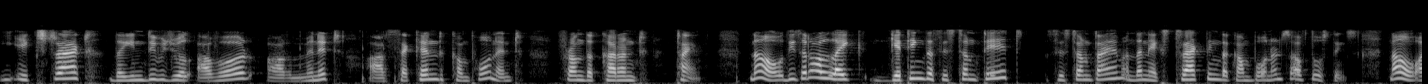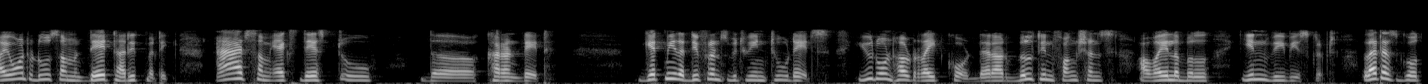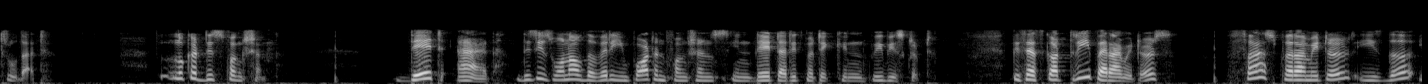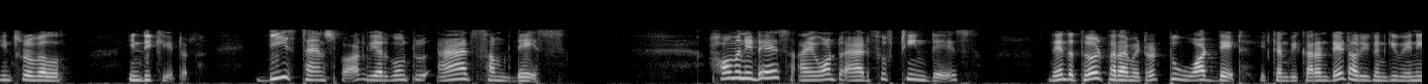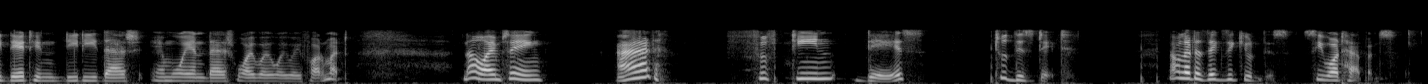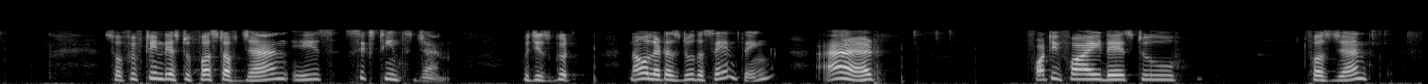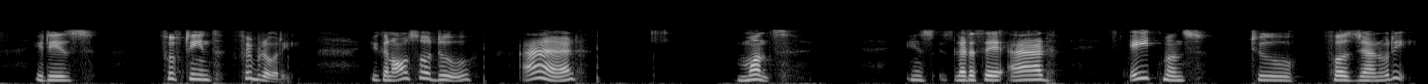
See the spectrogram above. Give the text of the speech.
extract the individual hour or minute or second component from the current time. Now these are all like getting the system date system time and then extracting the components of those things. Now I want to do some date arithmetic. Add some x days to the current date. Get me the difference between two dates. You don't have to write code. There are built-in functions available in VBScript. let us go through that. Look at this function. Date add. This is one of the very important functions in date arithmetic in VBScript this has got three parameters First parameter is the interval indicator. D stands for we are going to add some days. How many days? I want to add 15 days. Then the third parameter to what date? It can be current date or you can give any date in dd-mon-yyyy format. Now I'm saying add 15 days to this date. Now let us execute this. See what happens. So 15 days to 1st of Jan is 16th Jan, which is good. Now let us do the same thing. Add 45 days to 1st Jan. It is 15th February. You can also do add months. Let us say add 8 months to 1st January.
